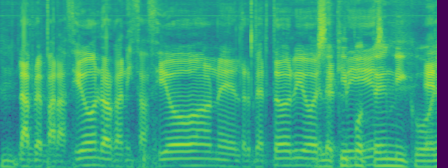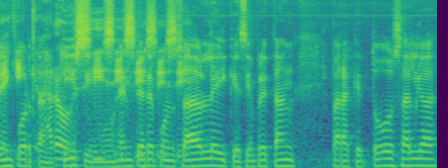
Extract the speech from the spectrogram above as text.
La preparación, la organización, el repertorio, el equipo técnico es importantísimo, gente responsable y que siempre están para que todo salga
